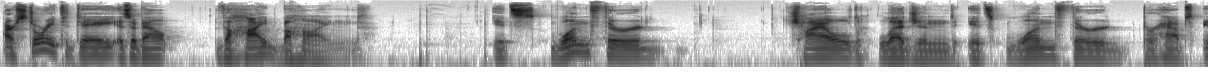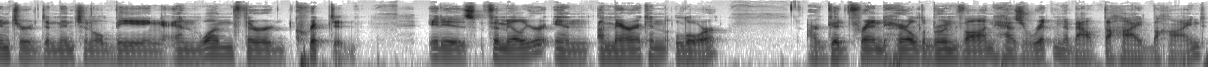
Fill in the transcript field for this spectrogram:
Our story today is about the hide behind. It's one third child legend, it's one third perhaps interdimensional being, and one third cryptid. It is familiar in American lore. Our good friend Harold Brunvand has written about the hide behind.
